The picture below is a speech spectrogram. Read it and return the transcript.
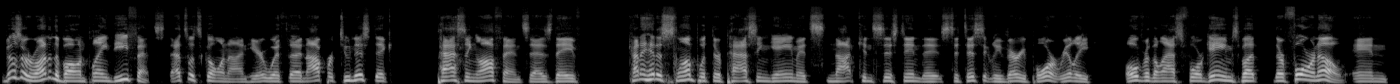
The Bills are running the ball and playing defense. That's what's going on here with an opportunistic passing offense as they've kind of hit a slump with their passing game. It's not consistent, it's statistically very poor, really, over the last four games, but they're 4 0. And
